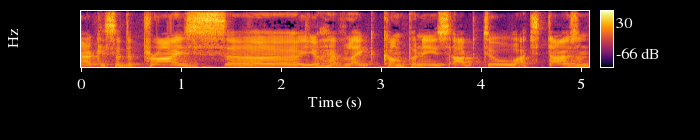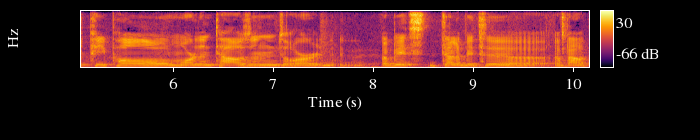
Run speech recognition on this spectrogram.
Okay, so the price uh, you have like companies up to what thousand people, more than thousand, or a bit. Tell a bit uh, about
